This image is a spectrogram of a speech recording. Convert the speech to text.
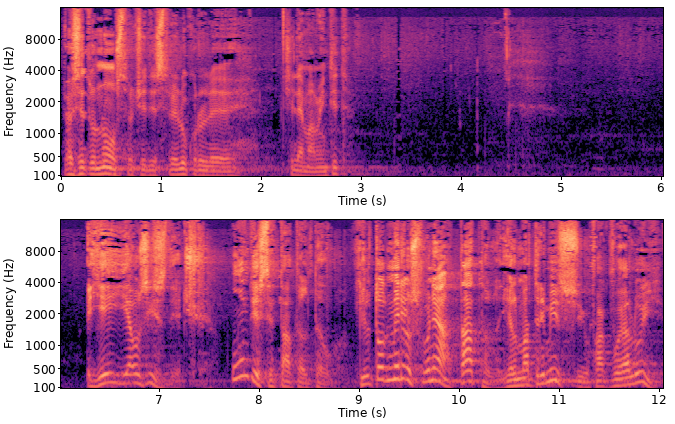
versetul 19 despre lucrurile ce le-am amintit. Ei i-au zis, deci, unde este tatăl tău? El tot mereu spunea, tatăl, el m-a trimis, eu fac voia lui.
